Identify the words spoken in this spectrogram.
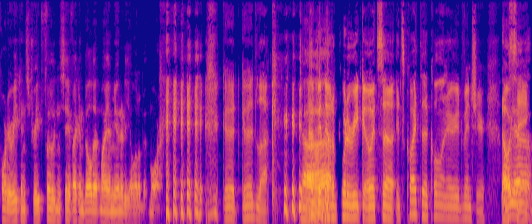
Puerto Rican street food and see if I can build up my immunity a little bit more. good good luck. I've been Uh-huh. down to Puerto Rico. It's uh it's quite the culinary adventure. I'll oh say. yeah,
